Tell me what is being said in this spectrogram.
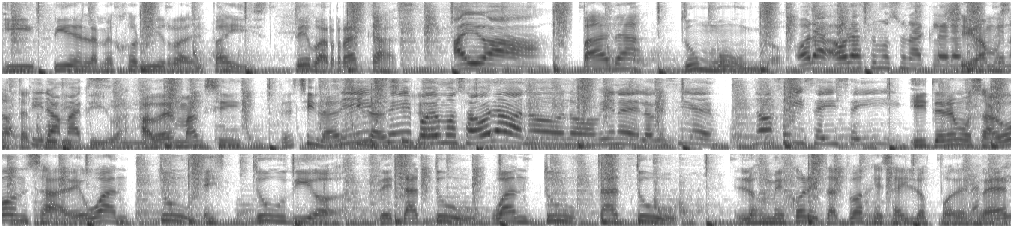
y piden la mejor birra del país. De Barracas Ahí va. para tu mundo. Ahora, ahora hacemos una aclaración Llegamos que nos hasta tira Maxi. Curitiba. A ver, Maxi, decila, Sí, decila, sí, decila. podemos ahora. No, no, viene lo que sigue. No, seguí, seguí, seguí. Y tenemos a Gonza de One Two Studio de Tattoo. One Two Tattoo. Los mejores tatuajes ahí los podés ver.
